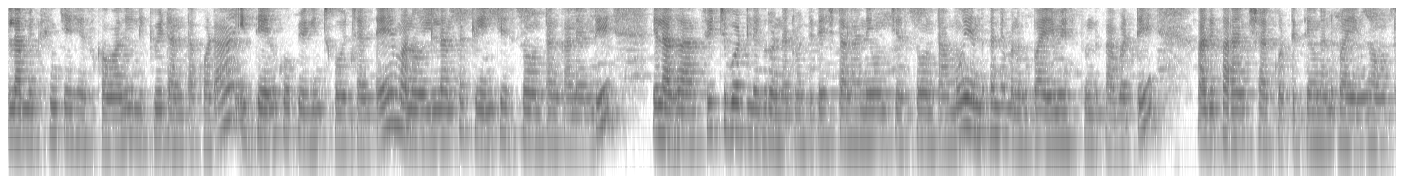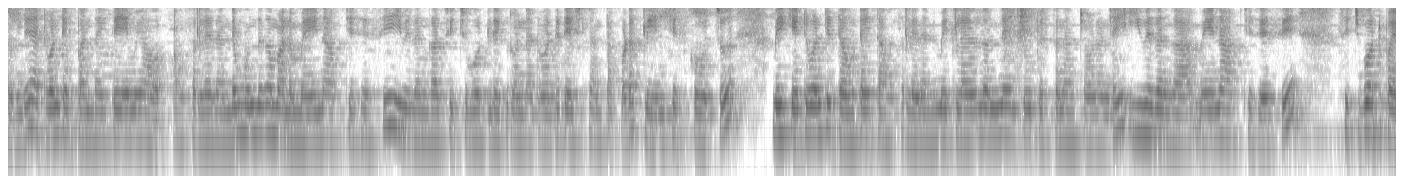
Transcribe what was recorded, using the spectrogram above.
ఇలా మిక్సింగ్ చేసేసుకోవాలి లిక్విడ్ అంతా కూడా. ఇది దేనికి ఉపయోగించుకోవచ్చు అంటే మనం ఇల్లంతా క్లీన్ చేస్తూ ఉంటాం కానండి. ఇలాగా స్విచ్ బోర్డు దగ్గర ఉన్నటువంటి డస్ట్ అలానే ఉంచేస్తూ ఉంటాము. ఎందుకంటే మనకు భయం వేస్తుంది కాబట్టి అది కరెంట్ షాక్ కొట్టిద్దేమోనని భయంగా ఉంటుంది. అటువంటి ఇబ్బంది అయితే ఏమీ అవసరం లేదండి. ముందుగా మనం మెయిన్ ఆఫ్ చేసేసి ఈ విధంగా స్విచ్ బోర్డు దగ్గర ఉన్నటువంటి డస్ట్ అంతా కూడా క్లీన్ చేసుకోవచ్చు. మీకు ఎటువంటి డౌట్ అయితే అవసరం లేదండి. మీకు లైవ్లో నేను చూపిస్తున్నాను చూడండి. ఈ విధంగా మెయిన్ ఆఫ్ చేసేసి స్విచ్ బోర్డు పై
